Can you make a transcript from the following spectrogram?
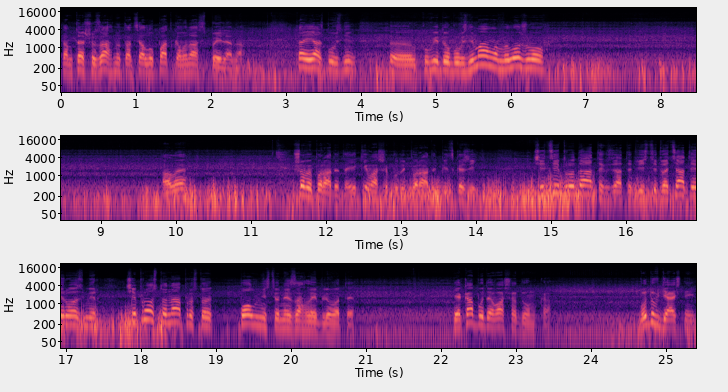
там те, що загнута ця лопатка, вона спиляна. Та я ж був знім... е, по відео був знімав вам, виложував. Але що ви порадите? Які ваші будуть поради? Підскажіть. Чи ці продати, взяти 220 розмір, чи просто-напросто повністю не заглиблювати? Яка буде ваша думка? Буду вдячний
